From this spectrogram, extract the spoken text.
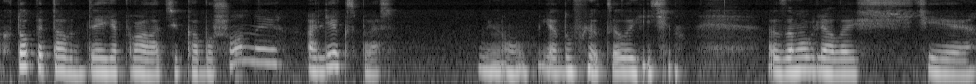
Хто питав, де я брала ці кабошони? Аліекспрес. Ну, я думаю, це логічно. Замовляла ще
